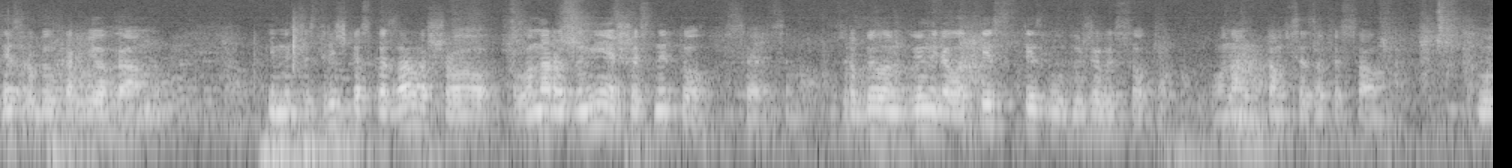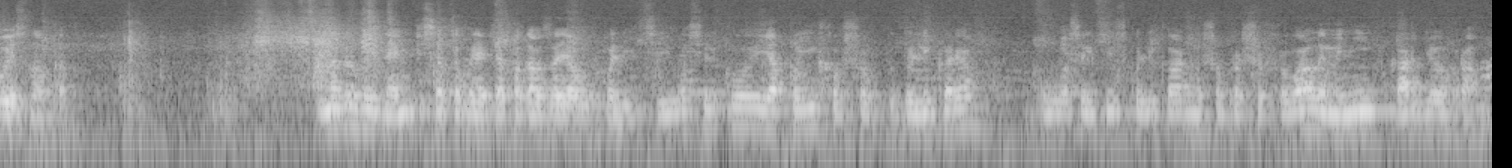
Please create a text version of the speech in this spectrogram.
де зробив кардіограму. І медсестричка сказала, що вона розуміє щось не то з серцем. Зробила, виміряла тиск, тиск був дуже високим. Вона там все записала у висновках. На другий день, після того, як я подав заяву в поліцію Василькові, я поїхав щоб до лікаря у Васильківську лікарню, щоб розшифрували мені кардіограму.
